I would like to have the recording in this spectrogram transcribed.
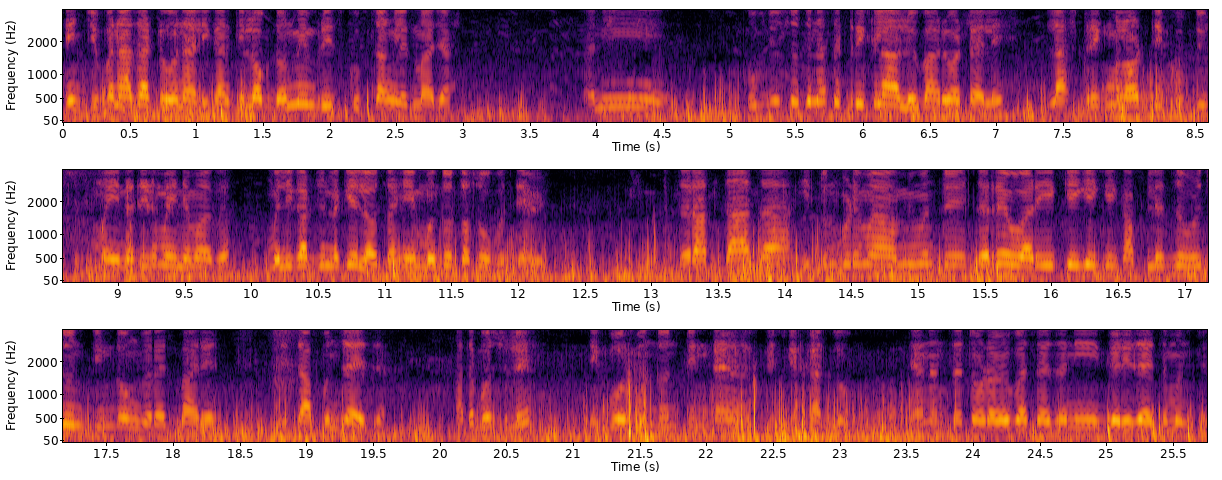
त्यांची पण आज आठवण आली कारण की लॉकडाऊन मेमरीज खूप चांगल्या आहेत माझ्या. आणि खूप दिवसातून असं ट्रेकला आलो आहे भारी वाटायले. लास्ट ट्रेक मला वाटते खूप दिवस महिना दीड महिन्यामागं मल्लिकार्जुनला केला होता हेमंत होता सोबत त्यावेळी. तर आता आता इथून पुढे आम्ही मी म्हणतोय दर रविवारी एक एक एक एक आपल्या जवळ दोन तीन डोंगर आहेत भारी आहेत. तिथं आपण जायचं. आता बसलोय एक बोरबन दोन तीन टाय बिस्किट खातो. त्यानंतर थोडा वेळ बसायचं आणि घरी जायचं म्हणतोय.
